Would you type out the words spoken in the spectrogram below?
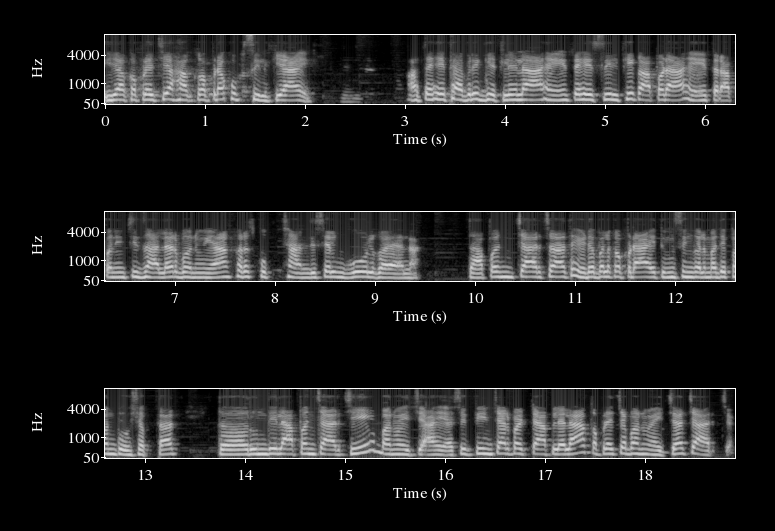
या कपड्याची हा कपडा खूप सिल्की आहे. आता हे फॅब्रिक घेतलेलं आहे. तर हे सिल्की कापड आहे. तर आपण याची झालर बनवूया. खरंच खूप छान दिसेल गोल गळ्याला. तर आपण चारचा आता हे डबल कपडा आहे. तुम्ही सिंगलमध्ये पण घेऊ शकतात. तर रुंदीला आपण चारची बनवायची आहे. असे तीन चार पट्ट्या आपल्याला कपड्याच्या बनवायच्या चारच्या.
